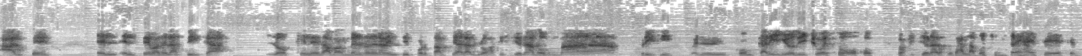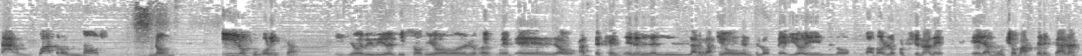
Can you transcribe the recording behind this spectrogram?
antes el, el tema de las picas, los que le daban verdaderamente importancia eran los aficionados más friki, con cariño dicho esto, ojo, los aficionados, le ha puesto un 3 a este, este tal, un 4, un 2, ¿no? y los futbolistas. Y yo he vivido episodios, eh, eh, antes que la relación entre los medios y los jugadores, los profesionales, era mucho más cercana.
